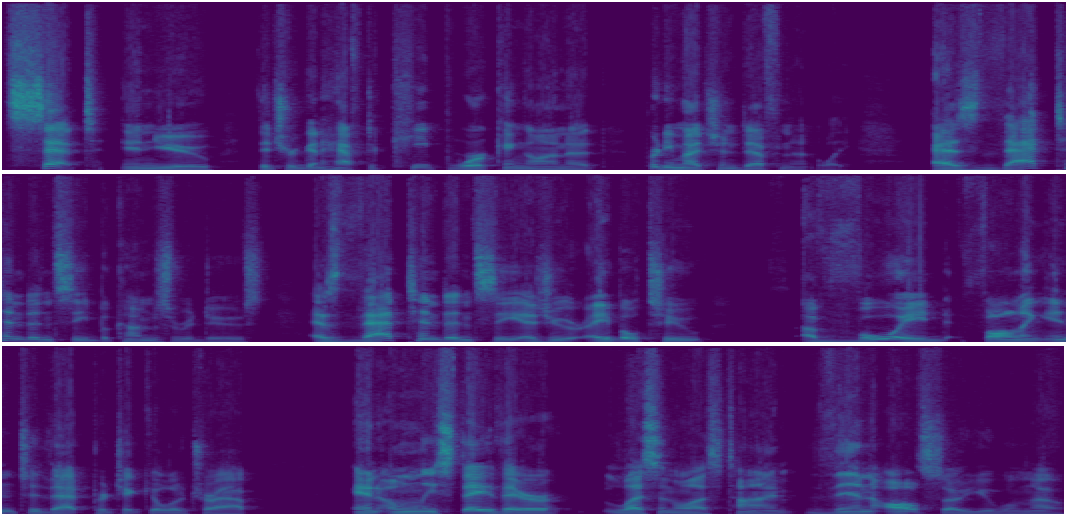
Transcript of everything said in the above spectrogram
set in you that you're going to have to keep working on it pretty much indefinitely. As that tendency becomes reduced, as that tendency, as you're able to avoid falling into that particular trap and only stay there less and less time, then also you will know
